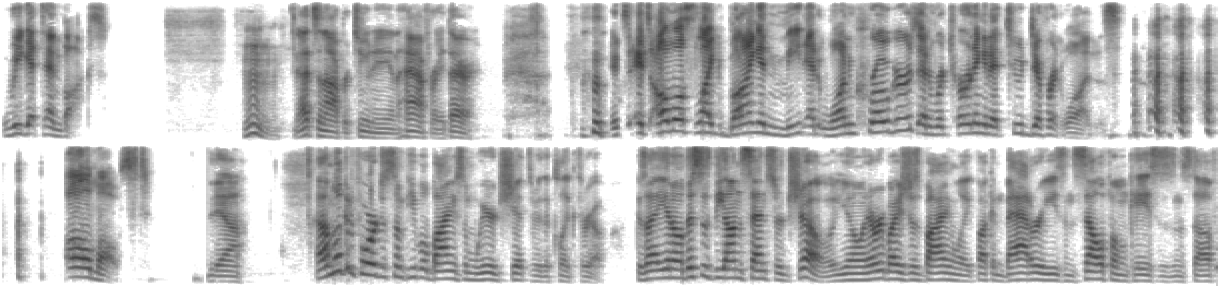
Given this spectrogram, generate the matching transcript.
we get 10 bucks. Hmm. That's an opportunity and a half right there. It's it's almost like buying in meat at one Kroger's and returning it at two different ones. Almost. Yeah. I'm looking forward to some people buying some weird shit through the click through. Because I, you know, this is the uncensored show, you know, and everybody's just buying like fucking batteries and cell phone cases and stuff.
